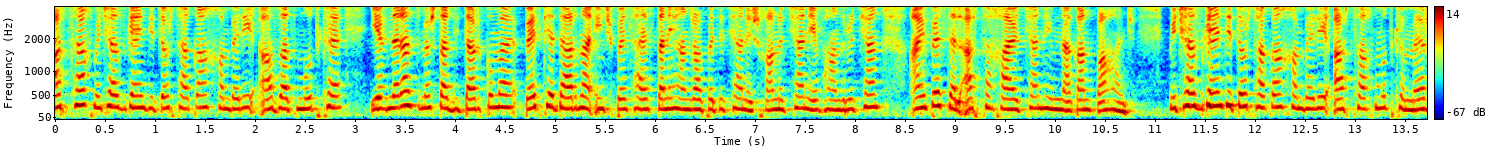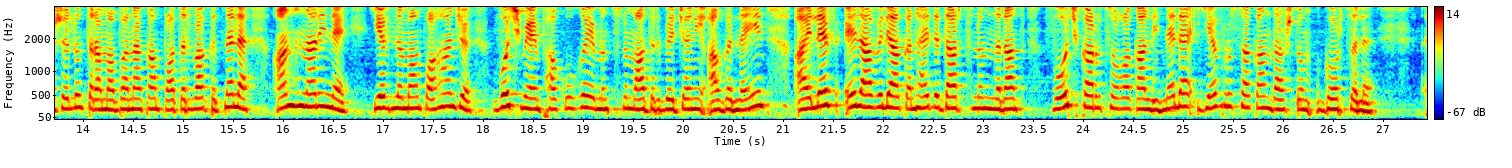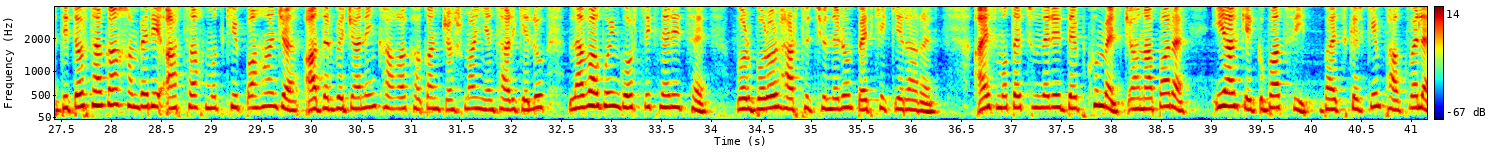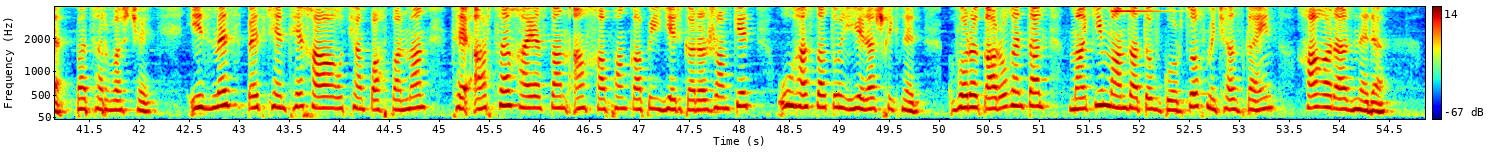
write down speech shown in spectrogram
Արցախ միջազգային դիտորդական խմբերի ազատ մուտքը եւ նրանց մշտադիտարկումը պետք է դառնա ինչպես Հայաստանի Հանրապետության իշխանության եւ հանրության հանրության, այնպես էլ Արցախայության հիմնական պահանջ։ Միջազգային դիտորդական խմբերի Արցախ մուտքը մերժելուն տրամաբանական պատրվակ գտնելը անհնարին է եւ նման պահանջը ոչ միայն փակուղի է մտցնում Ադրբեջանի ԱԳՆ-ին, այլև ել ավելի ակնհայտ է դարձնում նրանց ոչ կառուցողական լինելը եւ ռուսական դաշտում գործելը։ Դիտորդական խմբերի Արցախ մուտքի պահանջը Ադրբեջանին քաղաքական ճնշման ենթարկելու լավագույն գործիքներից է, որ բոլոր հարթություններում պետք է կիրառել։ Այս մոտեցումների դեպքում էլ ճանապարհը իհարկե կբացվի, բայց կրկին փակվելը բացառված չէ։ Իս մեզ պետք են թե խաղաղության պահպանման, թե Արցախ-Հայաստան անխափան կապի երկարաժամկետ ու հաստատուն երաշխիքներ, որը կարող են տալ ՄԱԿ-ի մանդատով գործող միջազգային խաղարարները։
